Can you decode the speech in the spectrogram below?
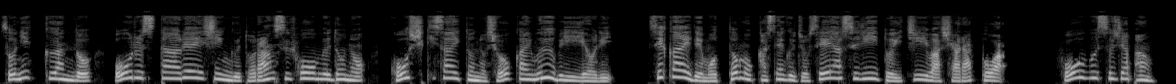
ソニックオールスターレーシングトランスフォームドの公式サイトの紹介ムービーより、世界で最も稼ぐ女性アスリート1位はシャラポワ。フォーブスジャパン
